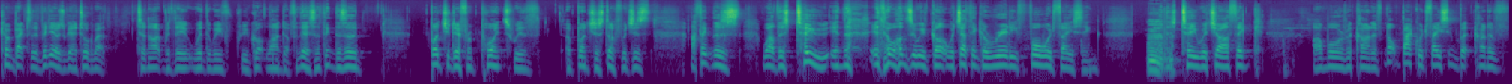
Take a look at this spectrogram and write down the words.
coming back to the videos we're going to talk about tonight with the with the we've we've got lined up for this. I think there's a bunch of different points with a bunch of stuff, which is I think there's well, there's two in the in the ones that we've got, which I think are really forward facing, hmm. and there's two which I think are more of a kind of not backward facing, but kind of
